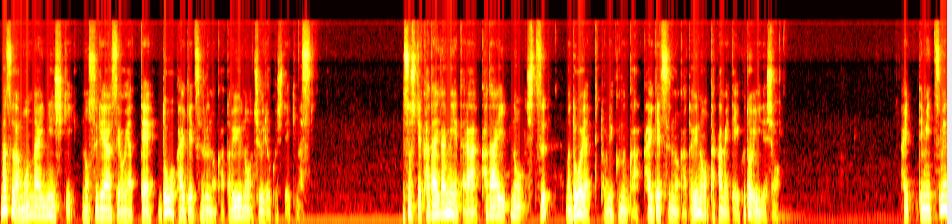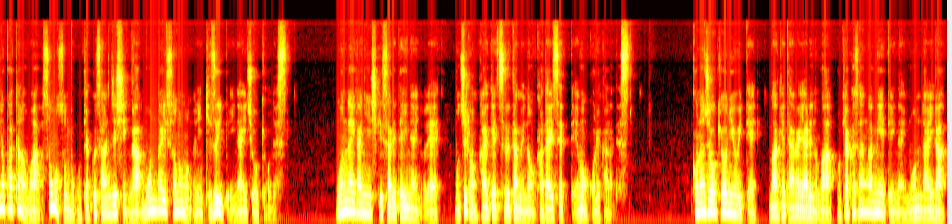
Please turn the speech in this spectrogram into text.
まずは問題認識のすり合わせをやって、どう解決するのかというのを注力していきます。そして課題が見えたら、課題の質、どうやって取り組むか、解決するのかというのを高めていくといいでしょう。はい。で、三つ目のパターンは、そもそもお客さん自身が問題そのものに気づいていない状況です。問題が認識されていないので、もちろん解決するための課題設定もこれからです。この状況において、マーケターがやるのは、お客さんが見えていない問題が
